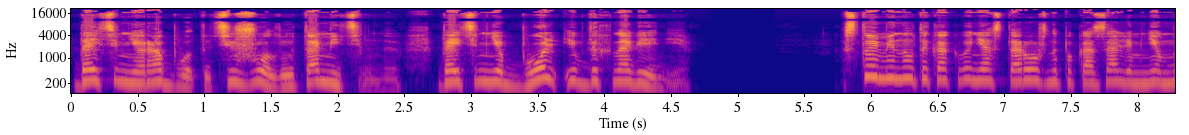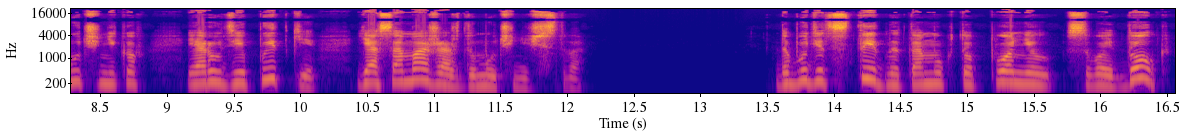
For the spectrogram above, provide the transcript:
Дайте мне работу, тяжелую, утомительную. Дайте мне боль и вдохновение. С той минуты, как вы неосторожно показали мне мучеников и орудие пытки, я сама жажду мученичества. Да будет стыдно тому, кто понял свой долг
